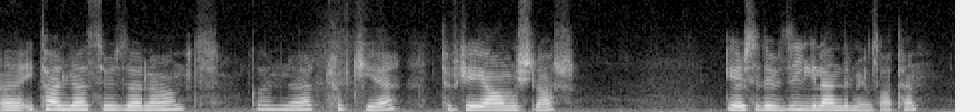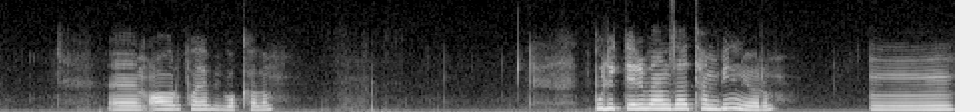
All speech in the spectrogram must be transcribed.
Ee, İtalya, Switzerland, Gönder, Türkiye. Türkiye'yi almışlar. Gerisi de bizi ilgilendirmiyor zaten. Avrupa'ya bir bakalım. Bu ligleri ben zaten bilmiyorum. Hmm,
